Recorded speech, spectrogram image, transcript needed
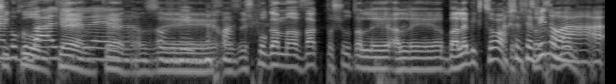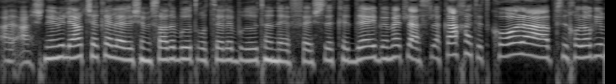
השיקום. מוגבל כן, של כן, אז, עובדים, נכון. אז יש פה גם מאבק פשוט על, על בעלי מקצוע. כי עכשיו אתה צריך תבינו, המון. ה- ה- השני מיליארד שקל האלה שמשרד הבריאות רוצה לבריאות הנפש, זה כדי באמת לקחת את כל הפסיכולוגים,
